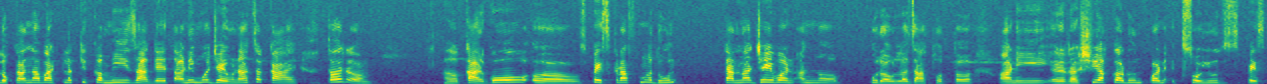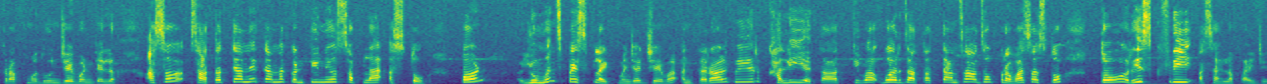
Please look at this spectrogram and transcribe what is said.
लोकांना वाटलं की कमी जागेत आणि मग जेवणाचं काय? तर कार्गो स्पेसक्राफ्टमधून त्यांना जेवण अन्न पुरवलं जात होतं आणि रशियाकडून पण एक सोयूज स्पेसक्राफ्टमधून जेवण केलं. असं सातत्याने त्यांना कंटिन्युअस सप्लाय असतो. पण ह्युमन स्पेस फ्लाईट म्हणजे जेव्हा अंतराळवीर खाली येतात किंवा वर जातात त्यांचा जो प्रवास असतो तो रिस्क फ्री असायला पाहिजे.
